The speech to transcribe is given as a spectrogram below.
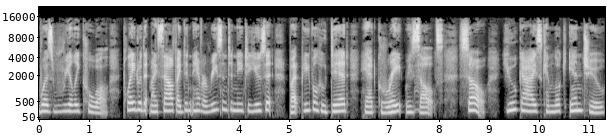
was really cool. Played with it myself. I didn't have a reason to need to use it, but people who did had great results. So you guys can look into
